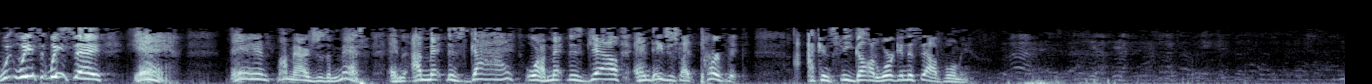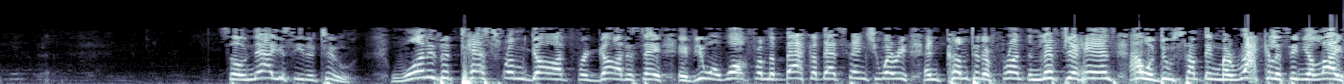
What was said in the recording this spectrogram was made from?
We, we, we say, yeah, man, my marriage is a mess. And I met this guy or I met this gal and they just like perfect. I can see God working this out for me. So now you see the two. One is a test from God for God to say, if you will walk from the back of that sanctuary and come to the front and lift your hands, I will do something miraculous in your life.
